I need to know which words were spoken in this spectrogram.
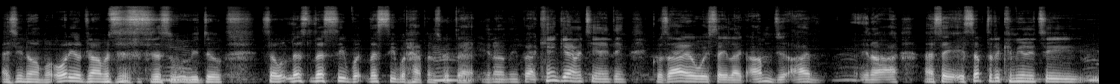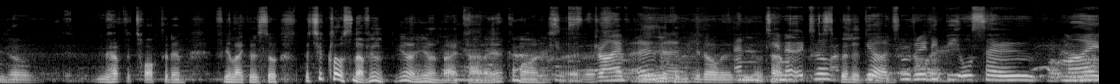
As you know, I'm an audio dramatist. this is what we do. So let's let's see what let's see what happens with that. You know what I mean? But I can't guarantee anything because I always say like I'm just, I'm you know I, I say it's up to the community. You know, you have to talk to them, feel like it. So, but you're close enough. You know, you're not kind of. Come on, just, uh, drive over. You, can, you know, and you know, you know it will, it yeah, it will really be also my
